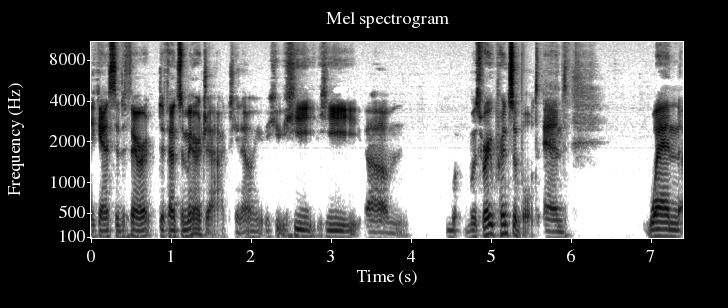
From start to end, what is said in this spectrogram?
against the Def- Defense of Marriage Act. You know, he he he um, w- was very principled, and when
